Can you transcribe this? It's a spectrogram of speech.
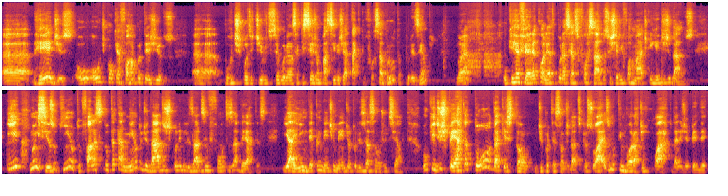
uh, redes ou, ou, de qualquer forma protegidos uh, por dispositivos de segurança que sejam passíveis de ataque por força bruta, por exemplo não é? O que refere à coleta por acesso forçado do sistema informático em redes de dados. E, no inciso quinto, fala-se do tratamento de dados disponibilizados em fontes abertas, e aí, independentemente de autorização judicial. O que desperta toda a questão de proteção de dados pessoais, muito embora o artigo 4 da LGPD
